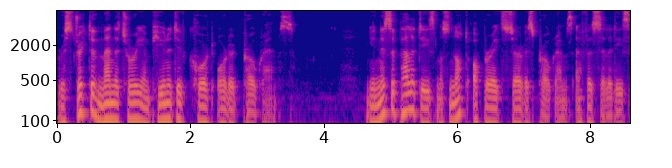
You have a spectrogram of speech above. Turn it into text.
Restrictive mandatory and punitive court-ordered programs. Municipalities must not operate service programs and facilities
